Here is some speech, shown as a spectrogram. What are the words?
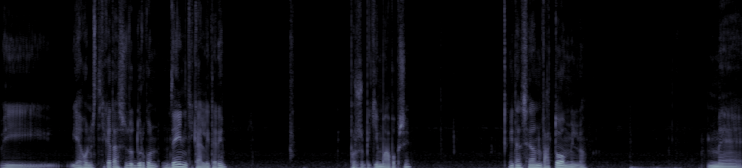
Η, η αγωνιστική κατάσταση των Τούρκων δεν είναι και καλύτερη. Προσωπική μου άποψη. Ήταν σε έναν βατόμιλο με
